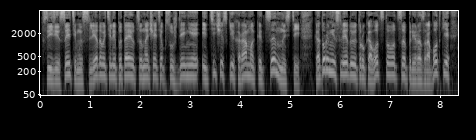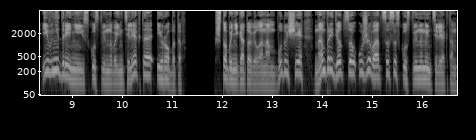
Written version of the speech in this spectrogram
В связи с этим исследователи пытаются начать обсуждение этических рамок и ценностей, которыми следует руководствоваться при разработке и внедрении искусственного интеллекта и роботов. Что бы ни готовило нам будущее, нам придется уживаться с искусственным интеллектом,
